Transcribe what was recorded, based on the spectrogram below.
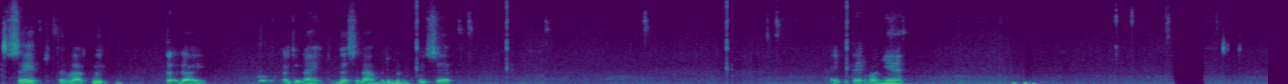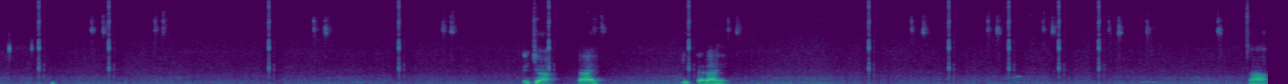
set, tức là click tại đây, ở chỗ này. Chúng ta sẽ làm cho mình một cái set. Hãy test vào nha. Được chưa? Đây. Click tại đây. Đó.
